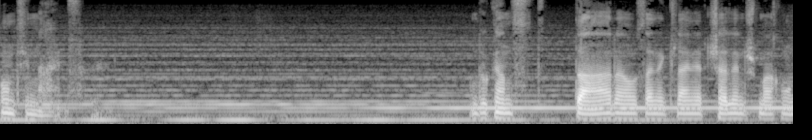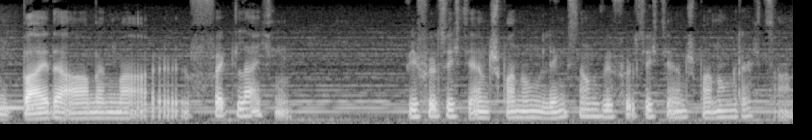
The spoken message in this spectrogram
Und hineinfühlen. Und du kannst daraus eine kleine Challenge machen und beide Arme mal vergleichen. Wie fühlt sich die Entspannung links an? Wie fühlt sich die Entspannung rechts an?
